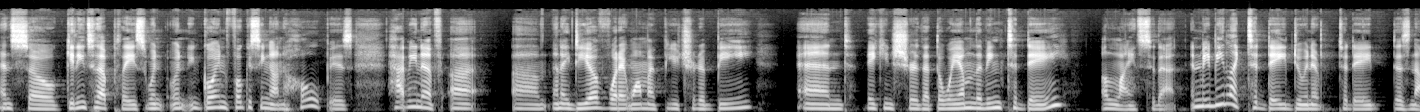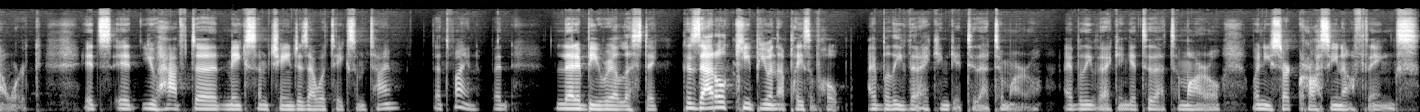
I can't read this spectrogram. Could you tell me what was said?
And so, getting to that place when when going focusing on hope is having a uh, um, an idea of what I want my future to be, and making sure that the way I'm living today aligns to that. And maybe like today doing it today does not work. It's it you have to make some changes that would take some time. That's fine. But let it be realistic cuz that'll keep you in that place of hope. I believe that I can get to that tomorrow. I believe that I can get to that tomorrow when you start crossing off things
